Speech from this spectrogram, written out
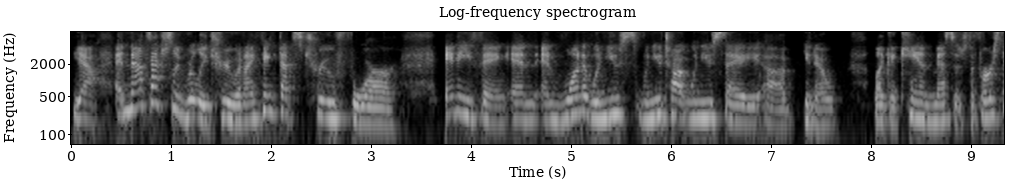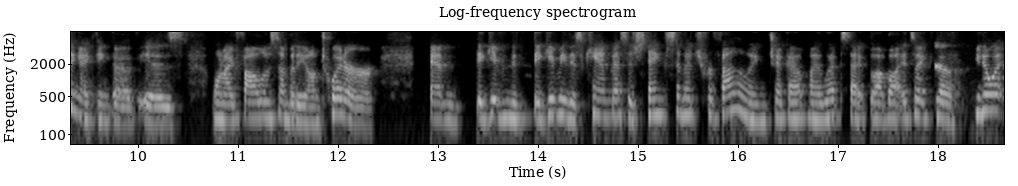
Yeah, and that's actually really true, and I think that's true for anything. And and one of when you when you talk when you say uh, you know like a canned message, the first thing I think of is when I follow somebody on Twitter and they give me they give me this canned message thanks so much for following check out my website blah blah it's like yeah. you know what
